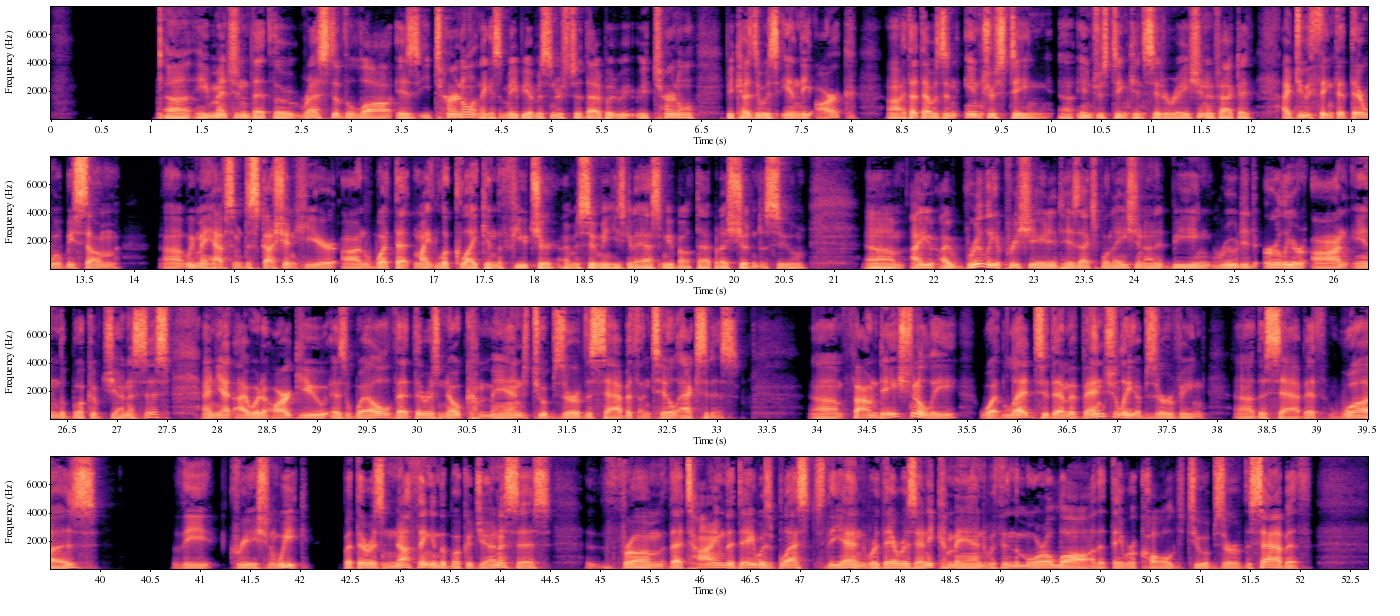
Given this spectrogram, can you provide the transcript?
Uh, he mentioned that the rest of the law is eternal, and I guess maybe I misunderstood that, but re- eternal because it was in the ark. Uh, I thought that was an interesting, uh, interesting consideration. In fact, I I do think that there will be some. Uh, we may have some discussion here on what that might look like in the future. I'm assuming he's going to ask me about that, but I shouldn't assume. Um, I, I really appreciated his explanation on it being rooted earlier on in the book of Genesis. And yet I would argue as well that there is no command to observe the Sabbath until Exodus. Um, foundationally, what led to them eventually observing uh, the Sabbath was the creation week. But there is nothing in the book of Genesis from that time the day was blessed to the end where there was any command within the moral law that they were called to observe the Sabbath.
